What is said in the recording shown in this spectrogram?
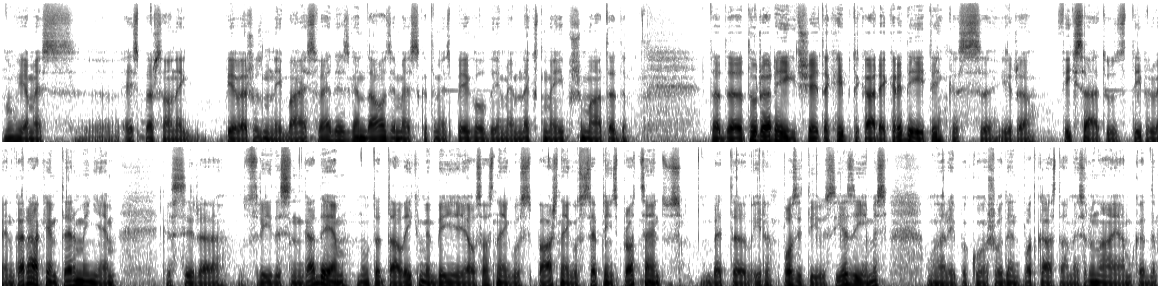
nu, ja mēs, es personīgi pievērš uzmanību ASV diezgan daudz. Ja mēs skatāmies pie ieguldījumiem nekustamā īpašumā, tad, tad uh, tur arī šie hipotekārie kredīti, kas uh, ir uh, fiksēti uz stipri vien garākiem termiņiem, kas ir uh, uz 30 gadiem, nu, tad tā likme bija jau sasniegusi pārsniegusi 7%, bet uh, ir pozitīvas iezīmes, un arī par ko šodien podkāstā mēs runājām. Kad,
